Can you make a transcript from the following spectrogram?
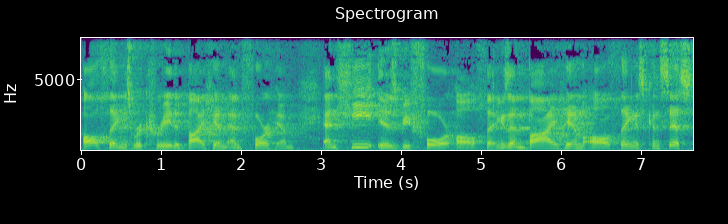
all things were created by him and for him. And he is before all things, and by him all things consist.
